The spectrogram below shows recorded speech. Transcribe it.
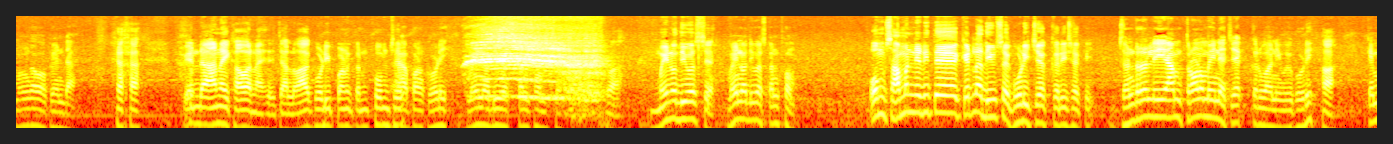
મંગાવો પેંડા. પેંડા આનાય ખાવાના છે. ચાલો આ ઘોડી પણ કન્ફર્મ છે. આ પણ ઘોડી. મહિનો દિવસ કન્ફર્મ છે. વાહ. મહિનો દિવસ છે? મહિનો દિવસ કન્ફર્મ ઓમ સામાન્ય રીતે કેટલા દિવસે ઘોડી ચેક કરી શકી? જનરલી આમ ત્રણ મહિને ચેક કરવાની હોય ઘોડી. હા. કેમ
